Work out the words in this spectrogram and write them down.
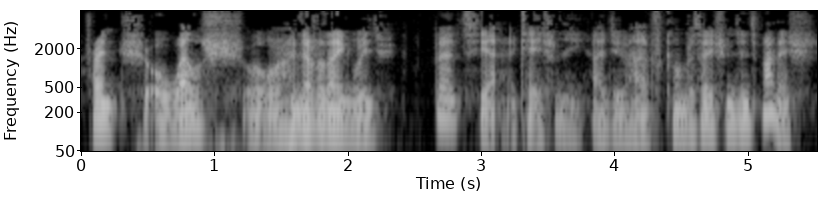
French or Welsh or another language. But yeah, occasionally I do have conversations in Spanish.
